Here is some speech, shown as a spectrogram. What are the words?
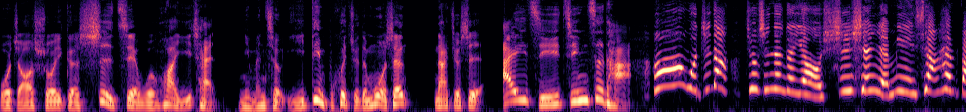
我只要说一个世界文化遗产，你们就一定不会觉得陌生，那就是埃及金字塔。哦，我知道，就是那个有狮身人面像和法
